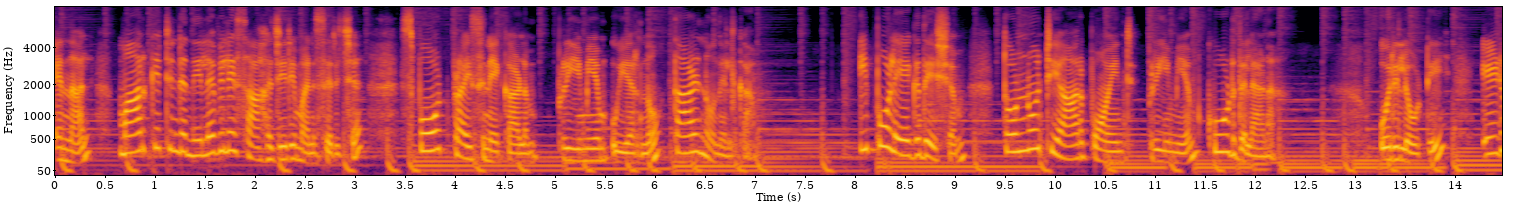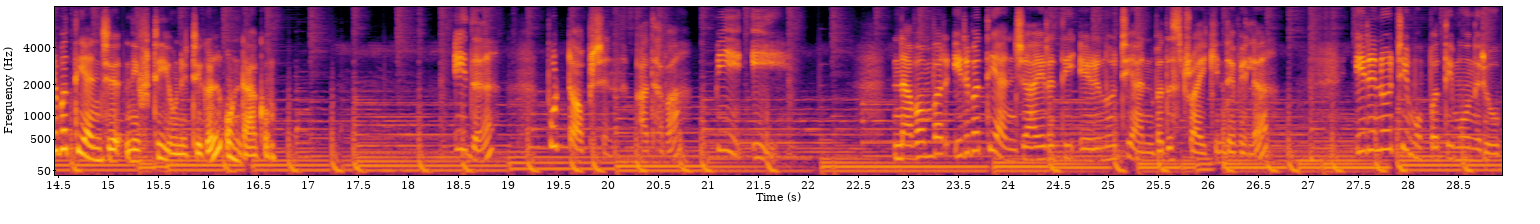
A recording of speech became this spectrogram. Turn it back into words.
എന്നാൽ മാർക്കറ്റിന്റെ നിലവിലെ സാഹചര്യം അനുസരിച്ച് സ്പോട്ട് പ്രൈസിനേക്കാളും പ്രീമിയം ഉയർന്നോ താഴ്ന്നോ നിൽക്കാം. ഇപ്പോൾ ഏകദേശം തൊണ്ണൂറ്റിയാറ് പോയിന്റ് പ്രീമിയം കൂടുതലാണ്. ഒരു ലോട്ടിൽ എഴുപത്തിയഞ്ച് നിഫ്റ്റി യൂണിറ്റുകൾ ഉണ്ടാകും. ഇത് പുട്ട് ഓപ്ഷൻ അഥവാ പിഇ നവംബർ ഇരുപത്തി അഞ്ചായിരത്തി എഴുന്നൂറ്റി അൻപത് സ്ട്രൈക്കിന്റെ വില ഇരുന്നൂറ്റി മുപ്പത്തിമൂന്ന് രൂപ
